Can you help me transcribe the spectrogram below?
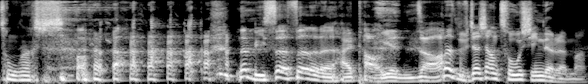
冲他笑，那比色色的人还讨厌，你知道吗？那比较像粗心的人吗？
